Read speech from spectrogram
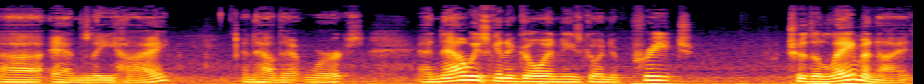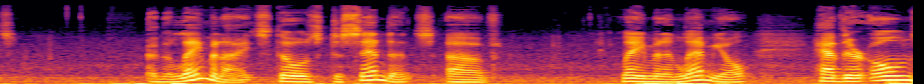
uh, and Lehi and how that works. And now he's going to go in and he's going to preach to the Lamanites. And the Lamanites, those descendants of Laman and Lemuel, have their own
